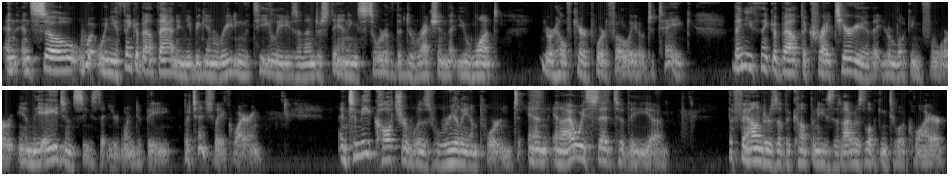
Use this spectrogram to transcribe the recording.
And, and so w- when you think about that and you begin reading the tea leaves and understanding sort of the direction that you want your healthcare portfolio to take, then you think about the criteria that you're looking for in the agencies that you're going to be potentially acquiring. And to me, culture was really important. And, and I always said to the, uh, the founders of the companies that I was looking to acquire,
